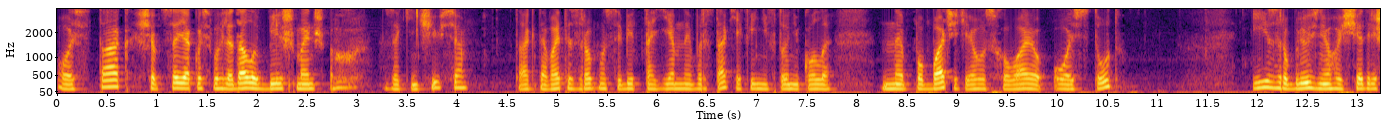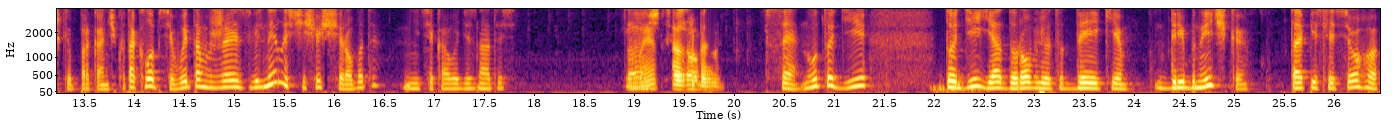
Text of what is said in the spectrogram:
Ось так, щоб це якось виглядало більш-менш. Закінчився. Так, давайте зробимо собі таємний верстак, який ніхто ніколи не побачить. Я його сховаю ось тут. І зроблю з нього ще трішки парканчику. Так, хлопці, ви там вже звільнились чи що ще робите? Мені цікаво дізнатись. Ми що все робимо? зробили. Все. Ну тоді, тоді я дороблю тут деякі дрібнички. Та після цього.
